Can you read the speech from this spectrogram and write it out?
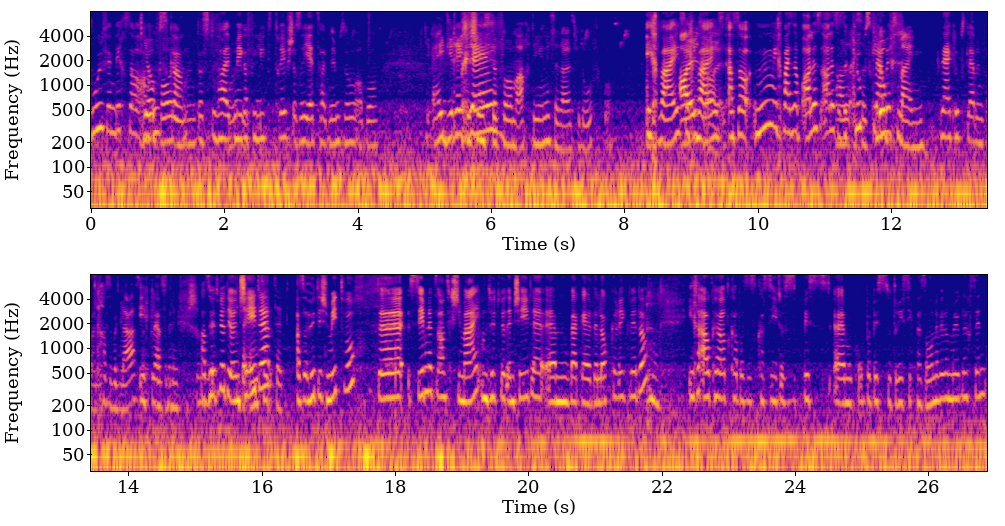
cool, finde ich, so am Ja. Ausgang. Dass du halt Voll. mega viele Leute triffst. Also jetzt halt nicht mehr so, aber Hey, die Prä- Regenschüsse vor dem 8. Juni sind alles wieder aufgehen. Ich weiß, ich weiß. alles. Also hm, ich weiß nicht, ob alles, alles. Also Clubs, also glaube ich. meine ich. Nein, Clubs glaube ich im Fall Ich habe es aber gelesen. Ich glaube Also nicht. Also heute wird ja entschieden. Also heute ist Mittwoch, der 27. Mai und heute wird entschieden ähm, wegen der Lockerung wieder. Ich habe auch gehört, dass es kann sein, dass es bis ähm, Gruppen bis zu 30 Personen wieder möglich sind,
